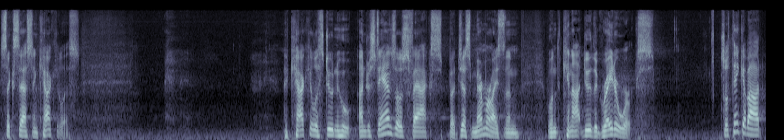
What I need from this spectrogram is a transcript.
success in calculus. A calculus student who understands those facts but just memorizes them will, cannot do the greater works. So think about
